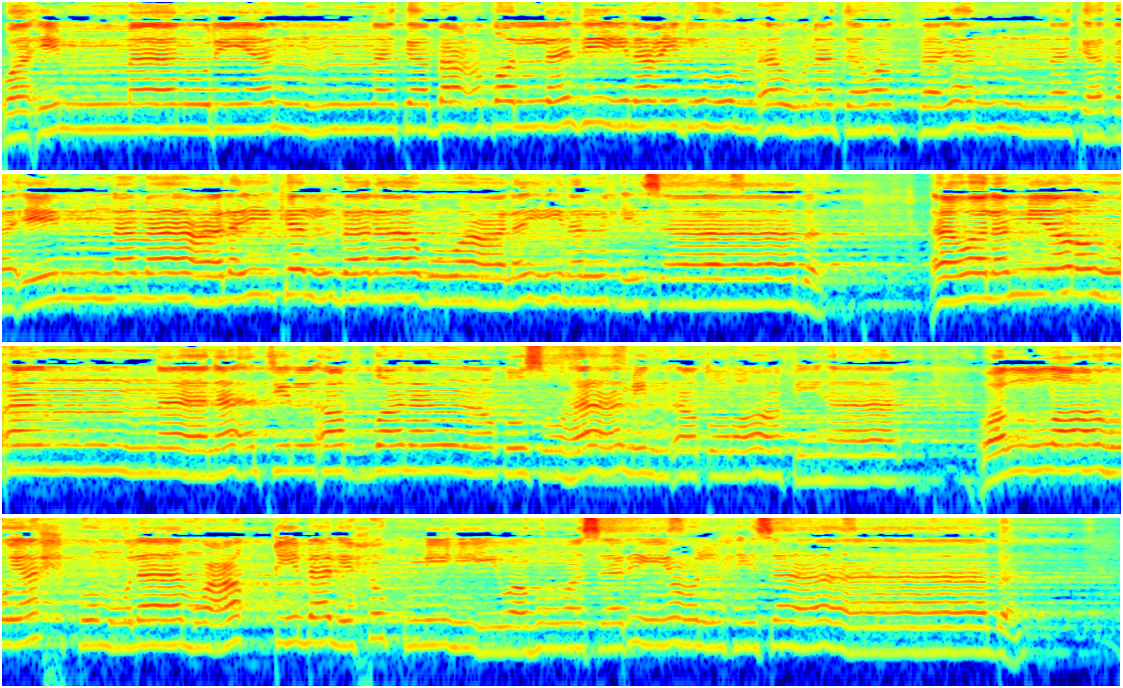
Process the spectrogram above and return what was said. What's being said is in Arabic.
وَإِمَّا نُرِيَنَّكَ بَعْضَ الَّذِي نَعِدُهُمْ أَوْ نَتَوَفَّيَنَّكَ فَإِنَّمَا عَلَيْكَ الْبَلَاغُ وَعَلَيْنَا الْحِسَابُ أَوَلَمْ يَرَوْا أَنَّا نَأْتِي الْأَرْضَ نَنْقُصُهَا مِنْ أَطْرَافِهَا والله يحكم لا معقب لحكمه وهو سريع الحساب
